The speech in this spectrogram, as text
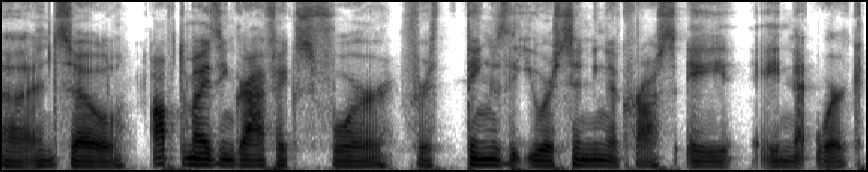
uh, and so optimizing graphics for for things that you are sending across a a network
